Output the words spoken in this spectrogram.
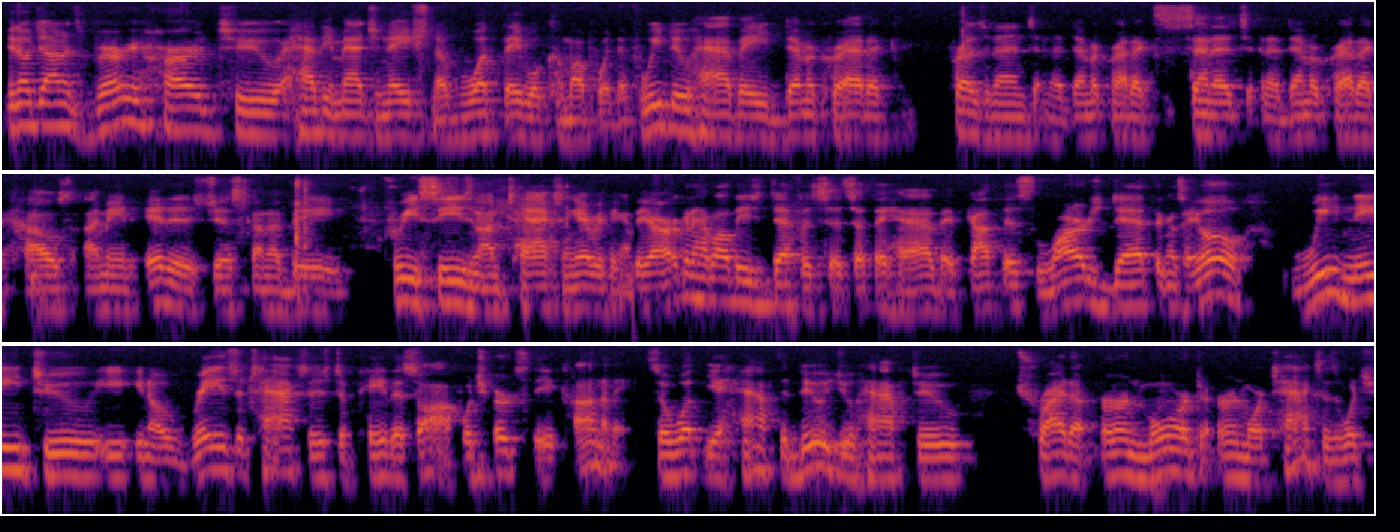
You know, John, it's very hard to have the imagination of what they will come up with. If we do have a Democratic president and a Democratic Senate and a Democratic House, I mean, it is just going to be free season on taxing everything. They are going to have all these deficits that they have. They've got this large debt. They're going to say, oh, we need to, you know, raise the taxes to pay this off, which hurts the economy. So what you have to do is you have to try to earn more to earn more taxes, which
